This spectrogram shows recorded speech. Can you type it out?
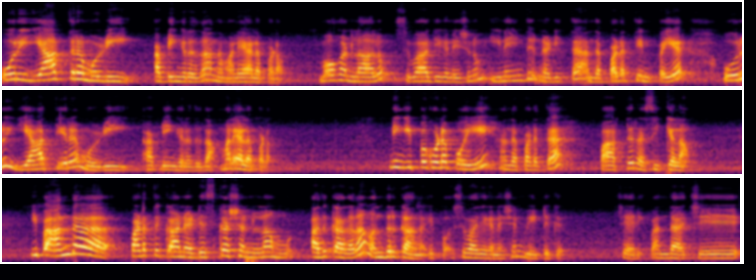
ஒரு யாத்திரை மொழி அப்படிங்கிறது தான் அந்த மலையாள படம். மோகன்லாலும் சிவாஜி கணேசனும் இணைந்து நடித்த அந்த படத்தின் பெயர் ஒரு யாத்திரை மொழி அப்படிங்கிறது தான் மலையாள படம். நீங்கள் இப்போ கூட போய் அந்த படத்தை பார்த்து ரசிக்கலாம். இப்போ அந்த படத்துக்கான டிஸ்கஷன்லாம் மு- அதுக்காக தான் வந்திருக்காங்க இப்போ சிவாஜி கணேசன் வீட்டுக்கு. சரி வந்தாச்சு.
